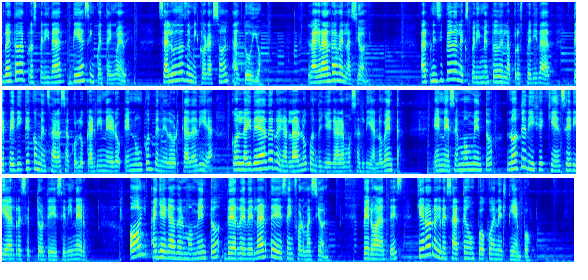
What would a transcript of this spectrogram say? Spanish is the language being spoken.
Reto de Prosperidad, día 59. Saludos de mi corazón al tuyo. La gran revelación. Al principio del experimento de la prosperidad, te pedí que comenzaras a colocar dinero en un contenedor cada día con la idea de regalarlo cuando llegáramos al día 90. En ese momento no te dije quién sería el receptor de ese dinero. Hoy ha llegado el momento de revelarte esa información. Pero antes, quiero regresarte un poco en el tiempo.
